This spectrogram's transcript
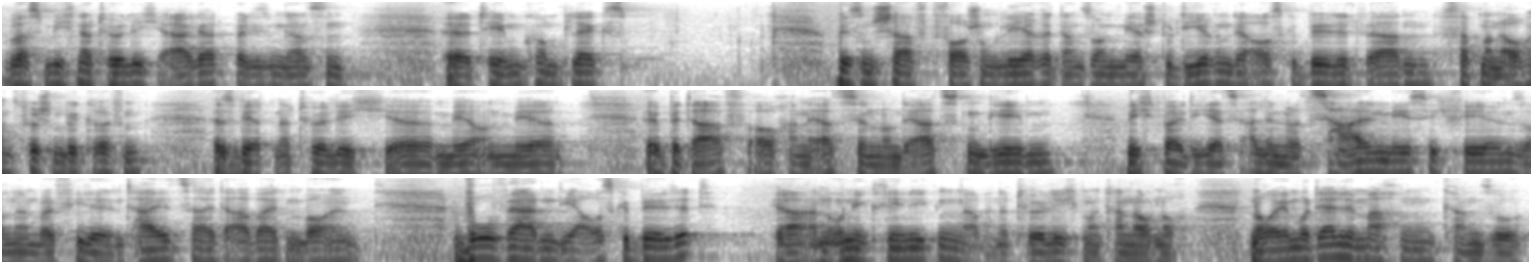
was mich natürlich ärgert bei diesem ganzen äh, Themenkomplex. Wissenschaft, Forschung, Lehre, dann sollen mehr Studierende ausgebildet werden. Das hat man auch inzwischen begriffen. Es wird natürlich äh, mehr und mehr äh, Bedarf auch an Ärztinnen und Ärzten geben. Nicht, weil die jetzt alle nur zahlenmäßig fehlen, sondern weil viele in Teilzeit arbeiten wollen. Wo werden die ausgebildet? Ja, an Unikliniken, aber natürlich, man kann auch noch neue Modelle machen, kann so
